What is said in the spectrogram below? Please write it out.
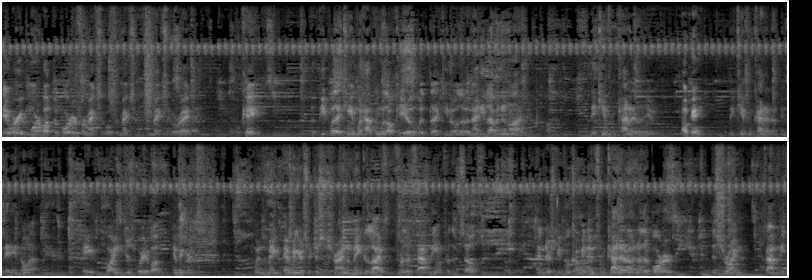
they worry more about the border for Mexico, for Mexico, for Mexico, right? Okay, the people that came, what happened with Al Qaeda, with like you know the 9/11 and all that, they came from Canada, dude. Okay. They came from Canada and they didn't know that. Hey, why are you just worried about immigrants? When immigrants are just trying to make a life for their family and for themselves. And there's people coming in from Canada, another border, destroying families.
